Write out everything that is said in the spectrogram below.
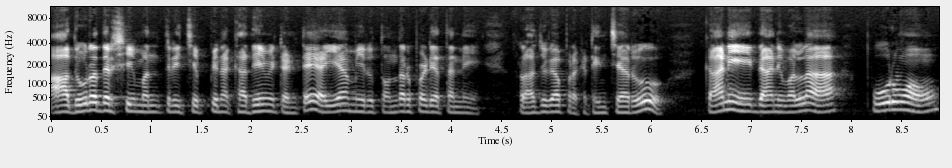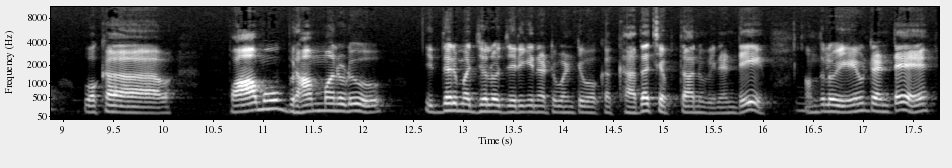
ఆ దూరదర్శి మంత్రి చెప్పిన కథ ఏమిటంటే అయ్యా మీరు తొందరపడి అతన్ని రాజుగా ప్రకటించారు. కానీ దానివల్ల పూర్వం ఒక పాము బ్రాహ్మణుడు ఇద్దరి మధ్యలో జరిగినటువంటి ఒక కథ చెప్తాను వినండి. అందులో ఏమిటంటే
